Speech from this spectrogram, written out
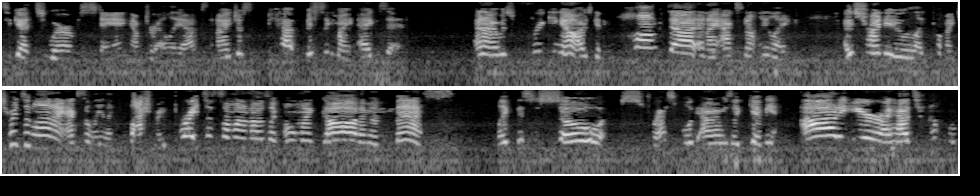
to get to where I was staying after LAX. And I just kept missing my exit. And I was freaking out. I was getting honked at, and I accidentally, like, I was trying to like put my turn signal on. I accidentally like flashed my brights at someone, and I was like, "Oh my god, I'm a mess! Like this is so stressful." And I was like, "Get me out of here!" I had to.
